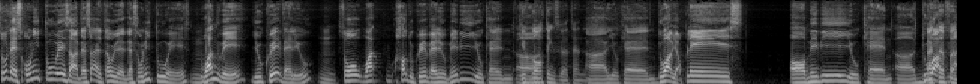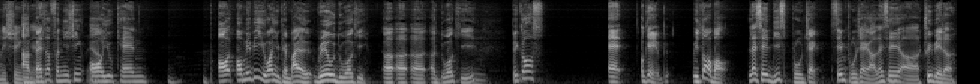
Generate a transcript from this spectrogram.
So there's only two ways. Uh. That's why I tell you there's only two ways. Mm. One way you create value. So what how to create value? Maybe you can Give uh, more things to your tenant. uh, you can do up your place, or maybe you can uh, do Better up like, furnishing, uh, yeah. better furnishing, Yeah. or you can, or, or maybe you want you can buy a real dual key, a a, a, a dual key, Mm. because at okay we talk about let's say this project same project uh, let's say Mm. uh three bedder,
